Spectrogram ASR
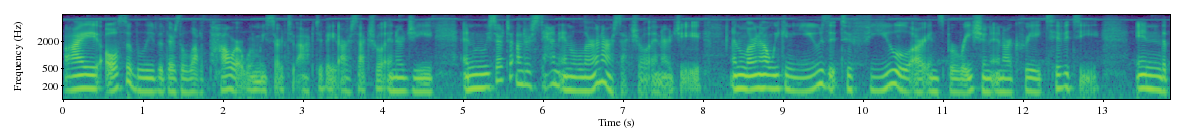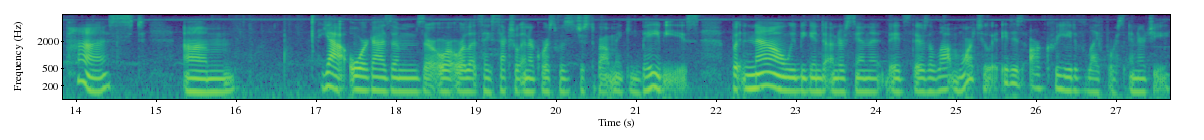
I also believe that there's a lot of power when we start to activate our sexual energy and when we start to understand and learn our sexual energy and learn how we can use it to fuel our inspiration and our creativity. In the past, um, yeah, orgasms or, or, or let's say sexual intercourse was just about making babies. But now we begin to understand that it's there's a lot more to it. It is our creative life force energy.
